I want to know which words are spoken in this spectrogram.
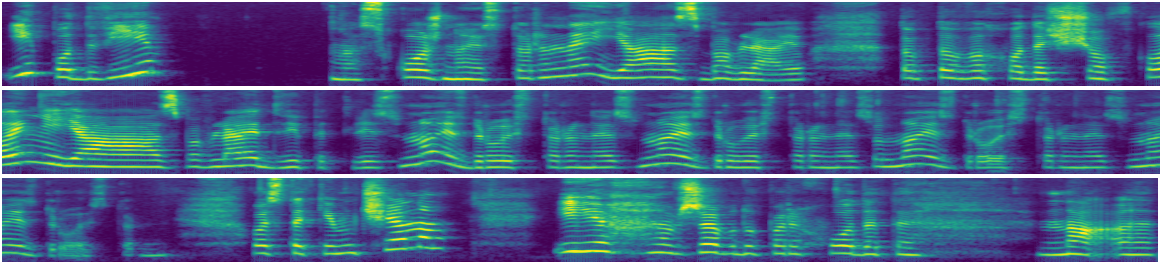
і по 2 з кожної сторони я збавляю. Тобто, виходить, що в клині я збавляю дві петлі з одної, з другої сторони, з одної, з другої сторони, з одної, з другої сторони, з одної, з другої сторони. Ось таким чином. І вже буду переходити на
